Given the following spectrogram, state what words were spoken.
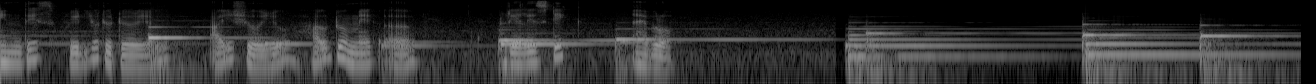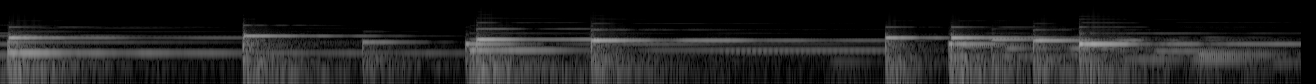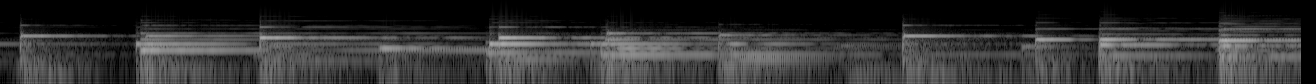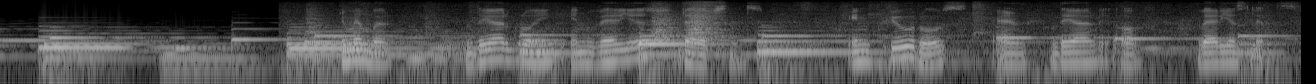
In this video tutorial, I show you how to make a realistic eyebrow. They are growing in various directions in few rows and they are of various lengths.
